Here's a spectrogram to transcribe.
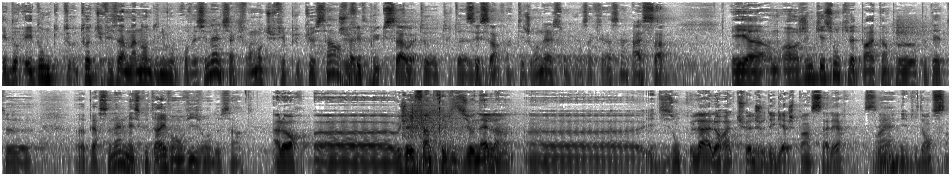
Et, donc, et donc, to- toi, tu fais ça maintenant de niveau professionnel, c'est-à-dire que vraiment, tu fais plus que ça. En Je fait. fais plus que ça, ouais. Ta- C'est ça. tes journées, elles sont consacrées à ça. Ah ça Et euh, alors, j'ai une question qui va te paraître un peu peut-être euh, personnelle, mais est-ce que tu arrives à en vivre de ça Alors, euh, j'avais fait un prévisionnel, hein, euh, et disons que là, à l'heure actuelle, je dégage pas un salaire, c'est Ouais. une évidence.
